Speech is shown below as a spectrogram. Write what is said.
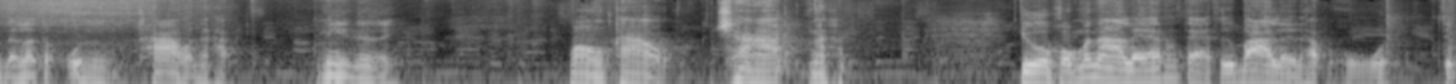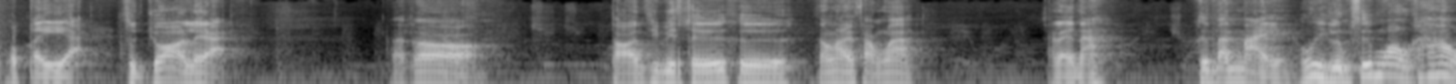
เดี๋ยวเราจะอุ่นข้าวกันนะครับ นี่เลยหม้อหุงข้าว ชาร์ปนะครับ อยู่กับผมมานานแล้วตั้งแต่ซื้อบ้านเลยครับโอ้โหสิบกว่าปีอะสุดยอดเลยอะแล้วก็ตอนที่ไปซื้อคือต้องเล่าให้ฟังว่าอะไรนะขึ้นบ้านใหม่อุ้ยลืมซื้อมอหุงข้าว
